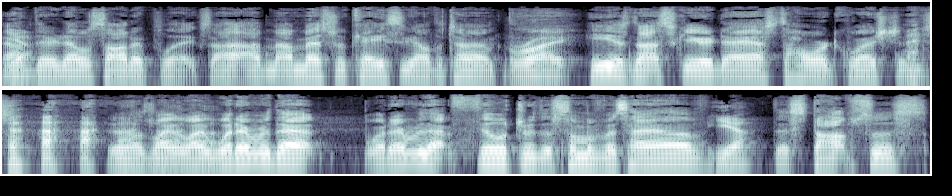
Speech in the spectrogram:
Yeah. out there at Ellis Autoplex. I, I, mess with Casey all the time. Right. He is not scared to ask the hard questions. you know, it's like like whatever that whatever that filter that some of us have, Yeah. that stops us.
